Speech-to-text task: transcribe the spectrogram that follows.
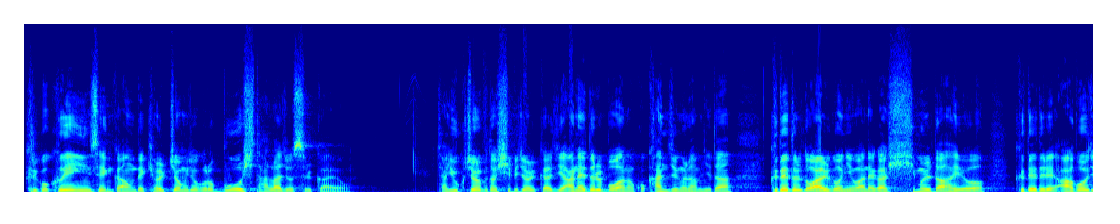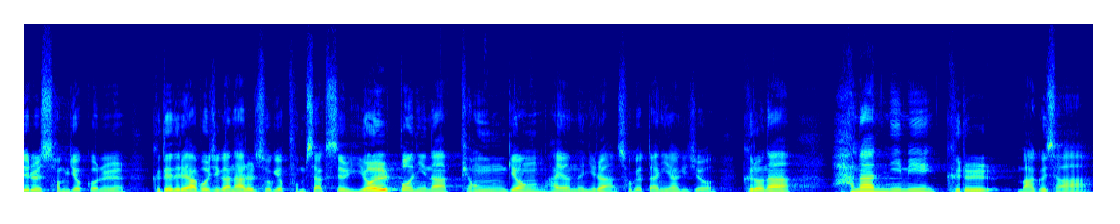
그리고 그의 인생 가운데 결정적으로 무엇이 달라졌을까요? 자, 6절부터 12절까지 아내들을 모아놓고 간증을 합니다. 그대들도 알거니와 내가 힘을 다하여 그대들의 아버지를 섬겼거늘 그대들의 아버지가 나를 속여 품삯을 열 번이나 변경하였느니라 속였다는 이야기죠. 그러나 하나님이 그를 막으사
